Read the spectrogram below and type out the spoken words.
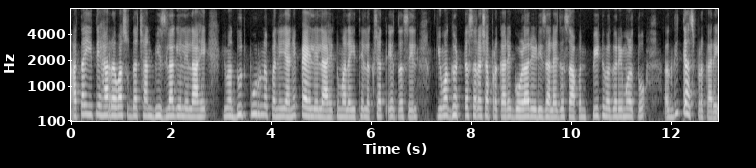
आता इथे हा रवासुद्धा छान भिजला गेलेला आहे किंवा दूध पूर्णपणे याने प्यायलेलं आहे. तुम्हाला इथे लक्षात येत असेल किंवा घट्टसर अशा प्रकारे गोळा रेडी झाला आहे जसं आपण पीठ वगैरे मळतो अगदी त्याच प्रकारे.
